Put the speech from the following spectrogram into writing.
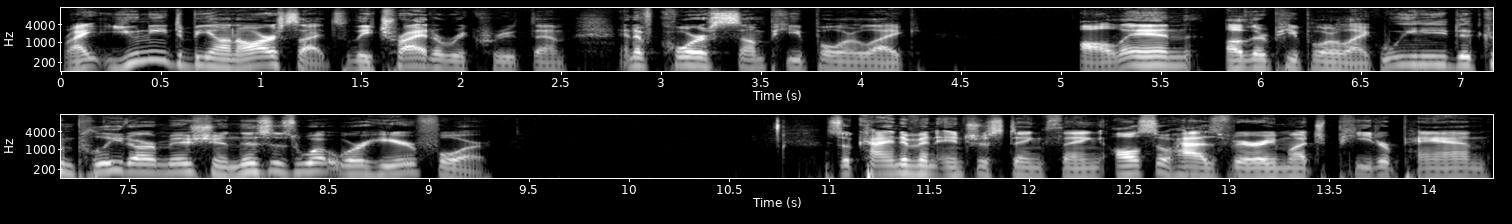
right? You need to be on our side. So they try to recruit them. And of course, some people are like, all in. Other people are like, we need to complete our mission. This is what we're here for. So, kind of an interesting thing. Also has very much Peter Pan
